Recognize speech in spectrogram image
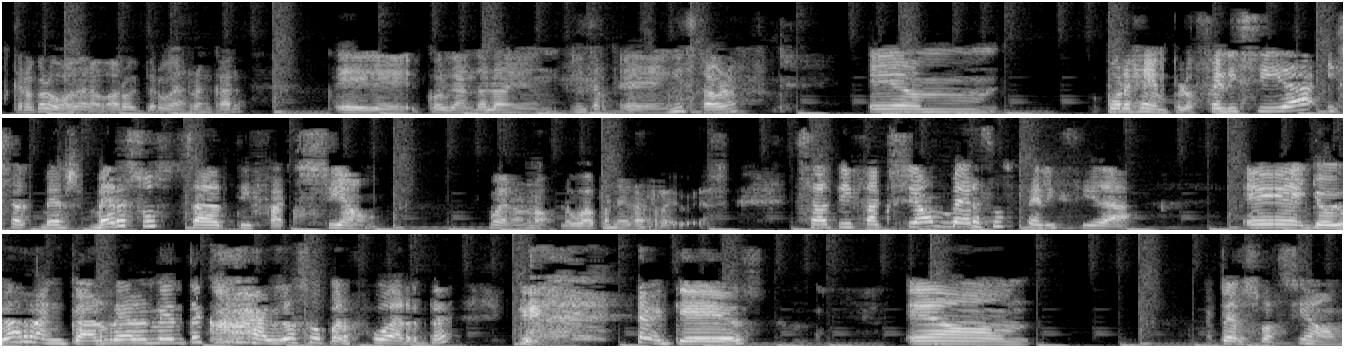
creo que lo voy a grabar hoy, pero voy a arrancar eh, colgándolo en, Instagram. Em, por ejemplo, felicidad y versus satisfacción. Bueno, no, lo voy a poner al revés. Satisfacción versus felicidad. Eh, yo iba a arrancar realmente con algo súper fuerte, que, que es em, persuasión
